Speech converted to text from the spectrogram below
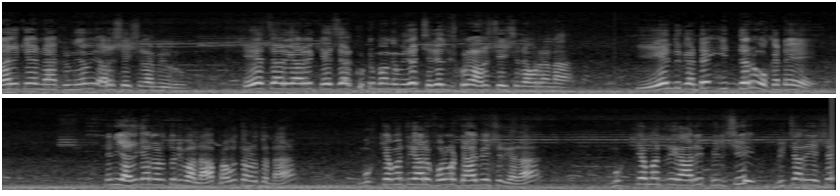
రాజకీయ నాయకుడి మీద అరెస్ట్ చేసినా మీరు? కేసీఆర్ గారు కేసీఆర్ కుటుంబం మీద చర్యలు తీసుకుని అరెస్ట్ చేసినా ఎవరన్నా? ఎందుకంటే ఇద్దరు ఒకటే. నేను ఈ అధికారులు అడుగుతున్న వాళ్ళ ప్రభుత్వం అడుగుతున్నా ముఖ్యమంత్రి గారు ఫోన్ కూడా ట్యాప్ చేశారు కదా ముఖ్యమంత్రి గారిని పిలిచి విచారణ చేసే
